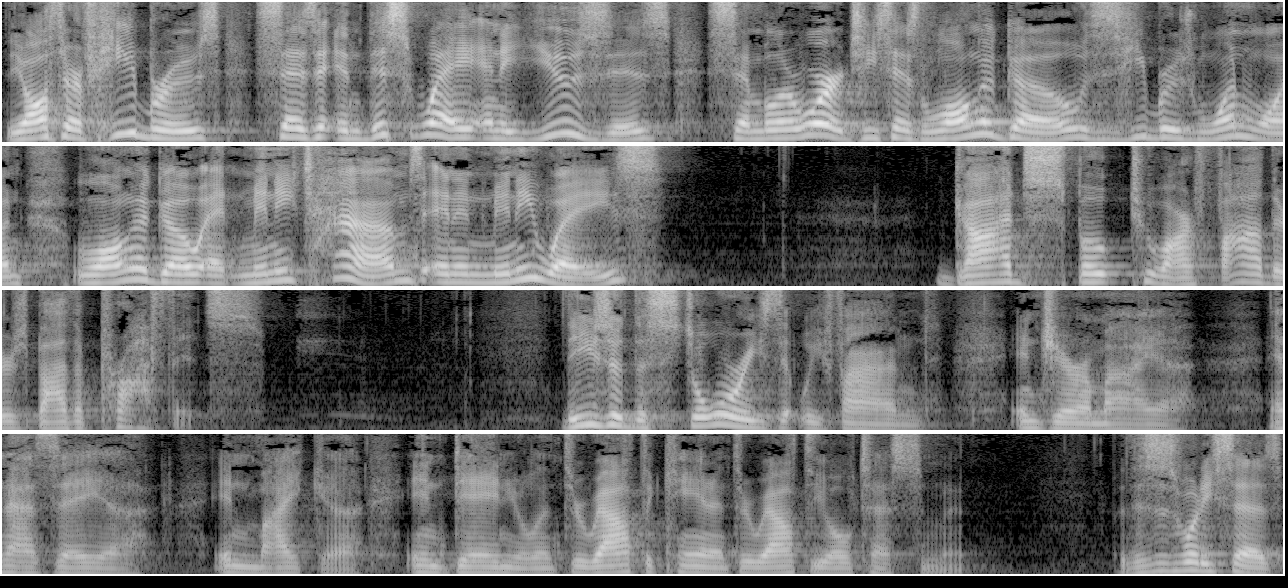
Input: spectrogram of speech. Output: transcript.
The author of Hebrews says it in this way, and he uses similar words. He says, Long ago, this is Hebrews 1 1, long ago, at many times and in many ways, God spoke to our fathers by the prophets. These are the stories that we find in Jeremiah and Isaiah, in Micah, in Daniel, and throughout the canon, throughout the Old Testament. But this is what he says.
